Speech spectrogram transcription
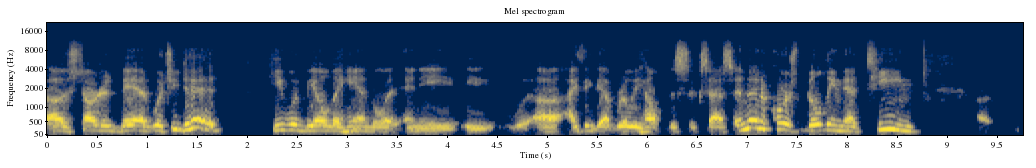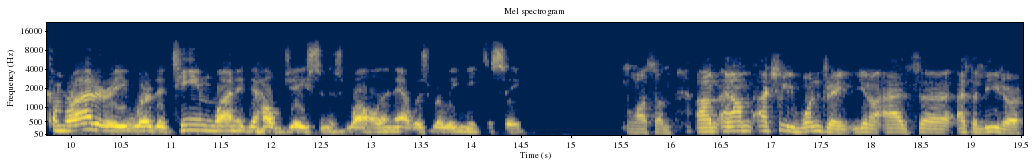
uh, started bad, which he did, he would be able to handle it. And he, he uh, I think that really helped the success. And then, of course, building that team camaraderie where the team wanted to help Jason as well. And that was really neat to see. Awesome. Um, and I'm actually wondering, you know, as a, as a leader,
